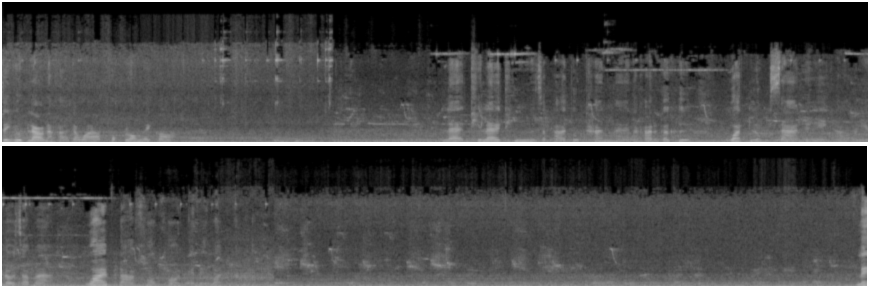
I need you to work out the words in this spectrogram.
จะหยุดแล้วนะคะ แต่ว่าพกร่มไว้ก่อน และที่แรกที่มิวจะพาทุกท่านมานะคะนั่นก็คือวัดหลงซานนั่นเองค่ะ วันนี้เราจะมาไหว้พระขอพรกันในวัดนะคะและ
